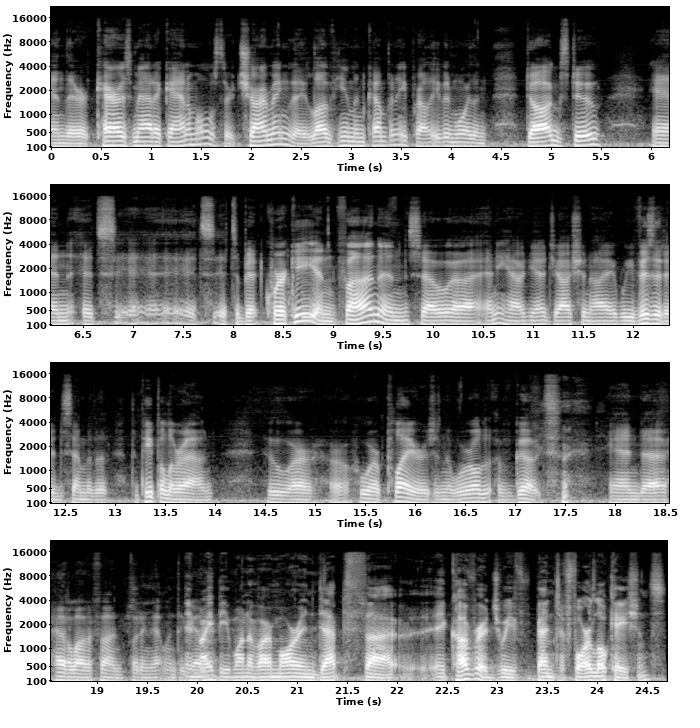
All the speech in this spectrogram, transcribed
And they're charismatic animals, they're charming, they love human company, probably even more than dogs do and it's uh, it's it's a bit quirky and fun. And so uh, anyhow, yeah, Josh and I we visited some of the, the people around who are, are who are players in the world of goats, and uh, had a lot of fun putting that one together. it might be one of our more in-depth uh, uh, coverage. We've been to four locations,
